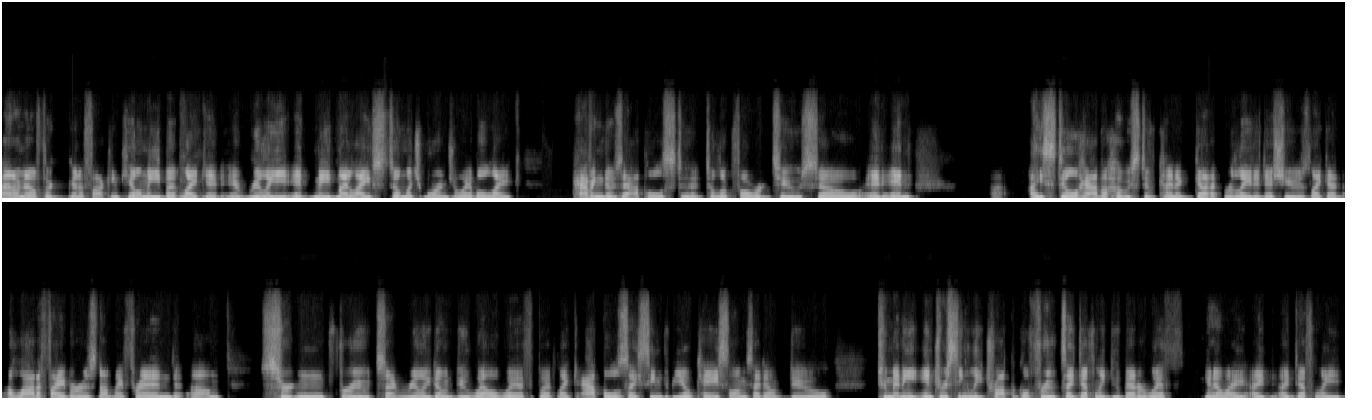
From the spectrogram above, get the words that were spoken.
I don't know if they're gonna fucking kill me, but like it it really it made my life so much more enjoyable, like having those apples to to look forward to. So it and I still have a host of kind of gut related issues, like a, a lot of fiber is not my friend. Um, certain fruits I really don't do well with, but like apples, I seem to be okay as long as I don't do too many. Interestingly, tropical fruits I definitely do better with. You know, I, I, I definitely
